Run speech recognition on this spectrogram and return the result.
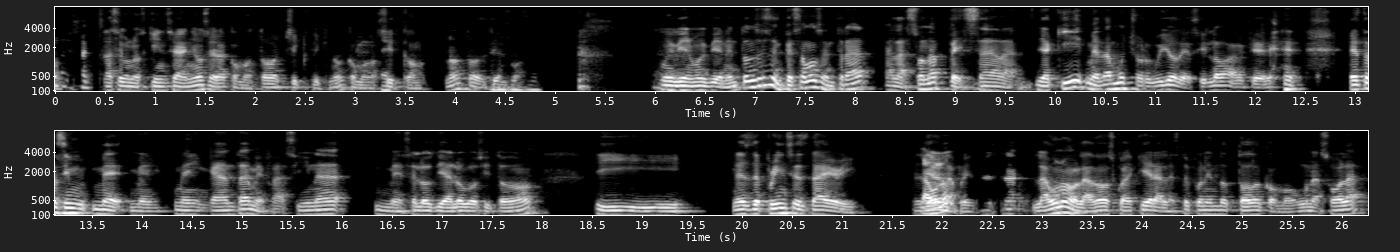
decirlo. exacto. Hace unos 15 años era como todo chick flick, ¿no? Como Sí, sitcom, ¿no? Todo el sí, sí. tiempo. sí. Muy Ah, bien, muy bien. Entonces empezamos a entrar a la zona pesada. Y aquí me da mucho orgullo decirlo, aunque esta sí me, me, me encanta, me fascina, me sé los diálogos y todo. Y es The Princess Diary, el ¿la diario de la uno? La o la dos, cualquiera, la estoy poniendo todo como una sola.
